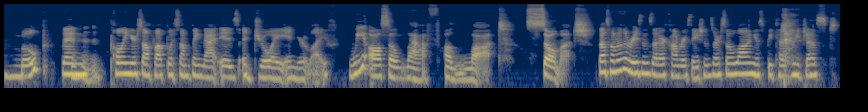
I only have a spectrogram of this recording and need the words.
mope than mm-hmm. pulling yourself up with something that is a joy in your life? We also laugh a lot. So much. That's one of the reasons that our conversations are so long, is because we just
